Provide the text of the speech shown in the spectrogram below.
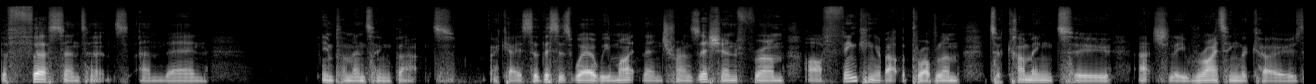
the first sentence and then implementing that. Okay, so this is where we might then transition from our thinking about the problem to coming to actually writing the code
